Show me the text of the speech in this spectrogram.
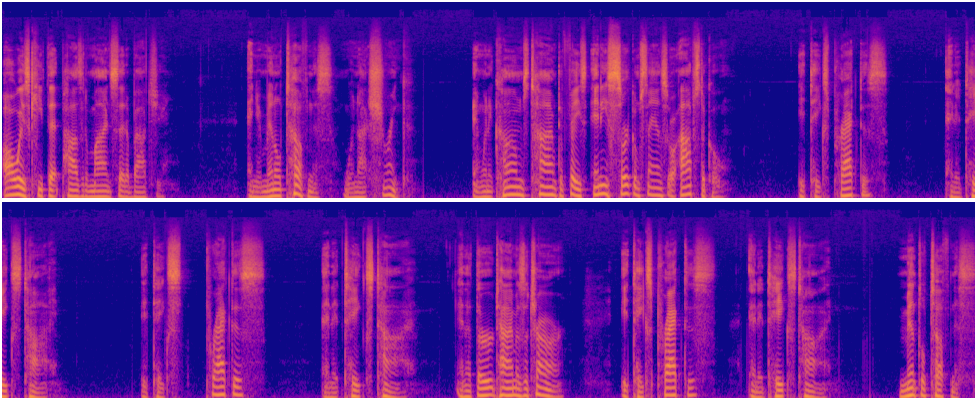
Always keep that positive mindset about you, and your mental toughness will not shrink. And when it comes time to face any circumstance or obstacle, it takes practice and it takes time. It takes practice and it takes time. And a third time is a charm. It takes practice and it takes time. Mental toughness.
